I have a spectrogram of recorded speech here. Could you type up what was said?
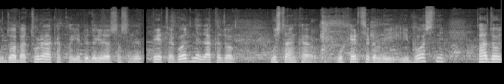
u doba Turaka, koji je bio do 1985. godine, dakle, do ustanka u Hercegovini i Bosni, pa do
